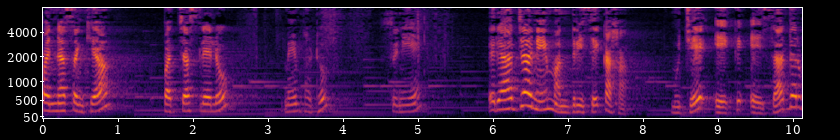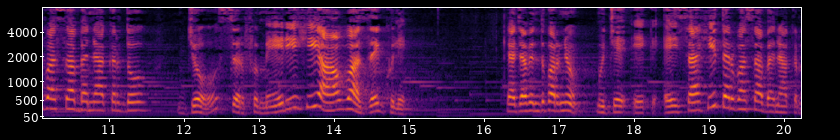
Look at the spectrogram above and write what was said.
പന്ന സംഖ്യ പച്ചാസ് ലേലോ मैं पढ़ू सुनिए राजा ने मंत्री से कहा मुझे एक ऐसा दरवाजा बना कर दो ജോ സിർഫ് മേരി ഹി ആവാസെ ഖുലെ. രാജാവ് എന്തു പറഞ്ഞു? മുജെ ഏക് ഏസാ ഹി ദർവാസ ബനാക്കർ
